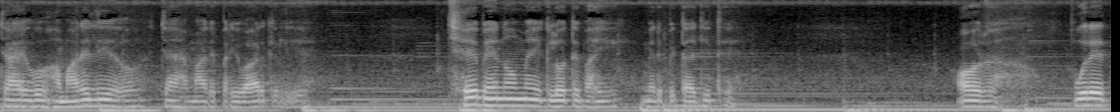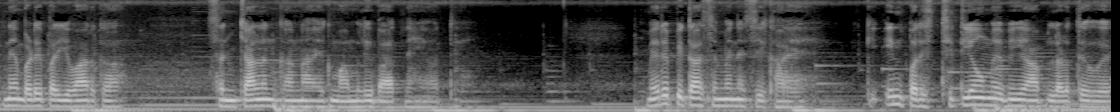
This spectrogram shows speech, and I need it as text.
चाहे वो हमारे लिए हो, चाहे हमारे परिवार के लिए। छः बहनों में इकलौते भाई मेरे पिताजी थे। और पूरे इतने बड़े परिवार का संचालन करना एक मामूली बात नहीं होती। मेरे पिता से मैंने सीखा है कि इन परिस्थितियों में भी आप लड़ते हुए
